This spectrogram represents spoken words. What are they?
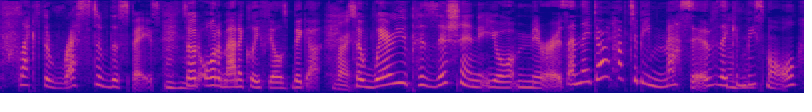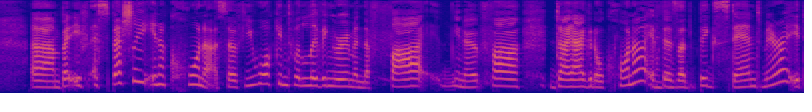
reflect the rest of the space. So it automatically feels bigger. Mm-hmm. Right. So where you position your mirrors, and they don't have to be massive, they can be Mm-hmm. small. Um, but if, especially in a corner, so if you walk into a living room in the far, you know, far diagonal corner, if there's a Mm-hmm. big stand mirror, it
